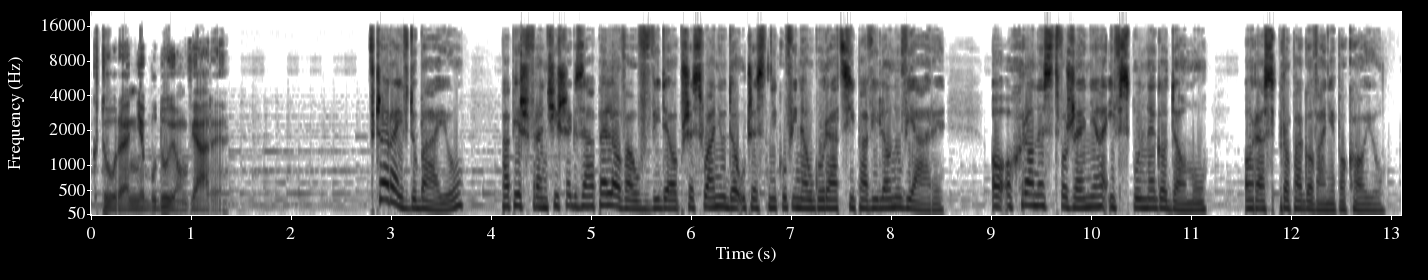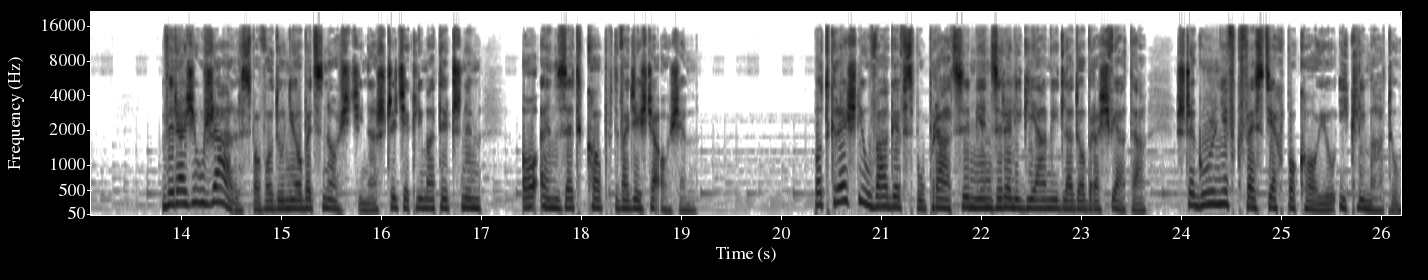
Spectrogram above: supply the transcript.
które nie budują wiary. Wczoraj w Dubaju papież Franciszek zaapelował w wideoprzesłaniu do uczestników inauguracji pawilonu wiary o ochronę stworzenia i wspólnego domu oraz propagowanie pokoju. Wyraził żal z powodu nieobecności na szczycie klimatycznym ONZ COP28. Podkreślił wagę współpracy między religiami dla dobra świata, szczególnie w kwestiach pokoju i klimatu.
